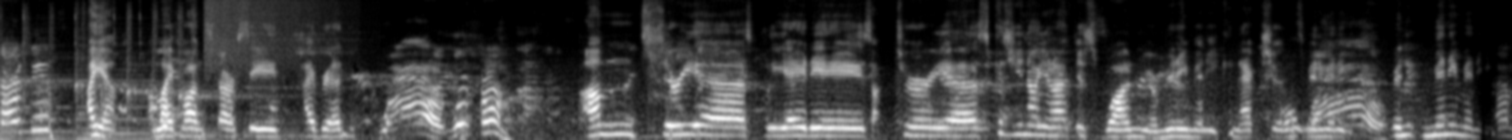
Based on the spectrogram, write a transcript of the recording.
Starseed? I am a lifelong starseed hybrid. Wow. Where from? Um, Sirius, Pleiades, Arcturus, because you know you're not just one, you're many, many connections, Oh, many, wow. many, many, many, many. Um,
